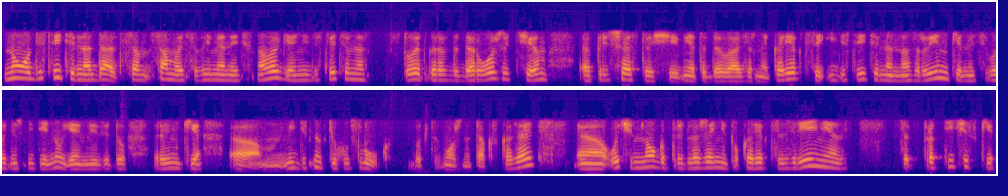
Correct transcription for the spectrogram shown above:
Ну, действительно, да, сам, самые современные технологии, они действительно стоят гораздо дороже, чем э, предшествующие методы лазерной коррекции. И действительно на рынке на сегодняшний день, ну, я имею в виду рынки э, медицинских услуг, вот можно так сказать, э, очень много предложений по коррекции зрения практически,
